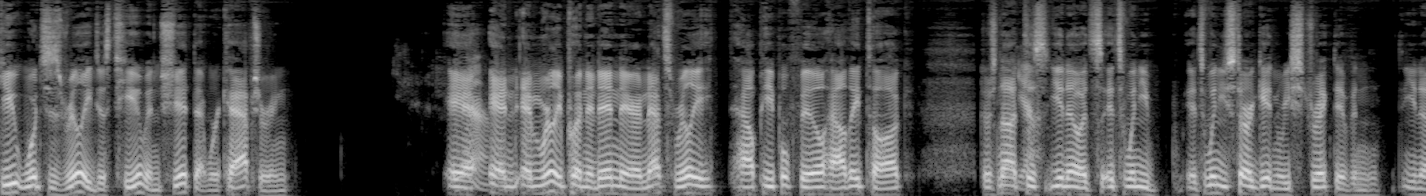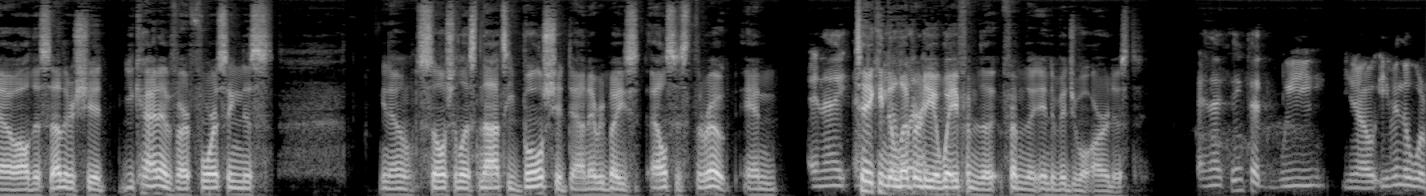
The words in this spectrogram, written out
hu- which is really just human shit that we're capturing. And, Yeah. and and really putting it in there, and that's really how people feel, how they talk. There's not Yeah. this, you know, it's it's when you it's when you start getting restrictive and you know all this other shit. You kind of are forcing this, you know, socialist Nazi bullshit down everybody else's throat and And I and taking the liberty I- away from the from the individual artist. and I think that we, you know, even though we're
